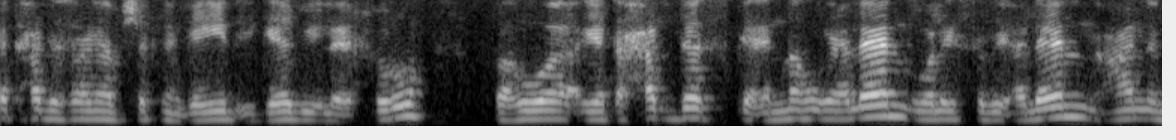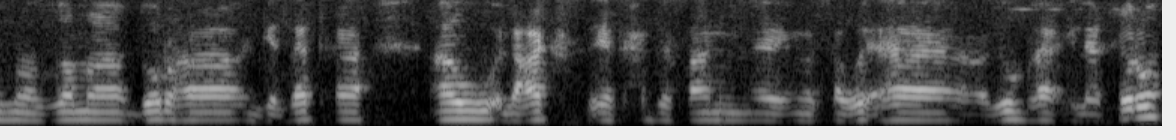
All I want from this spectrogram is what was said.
يتحدث عنها بشكل جيد إيجابي إلى آخره، فهو يتحدث كأنه إعلان وليس بإعلان عن المنظمه دورها إنجازاتها أو العكس يتحدث عن مساوئها عيوبها إلى آخره،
